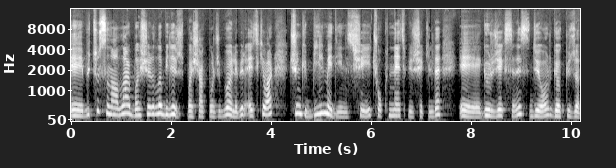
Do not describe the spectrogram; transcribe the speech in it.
E, bütün sınavlar başarılabilir Başak Burcu böyle bir etki var. Çünkü bilmediğiniz şeyi çok net bir şekilde e, göreceksiniz diyor gökyüzü.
